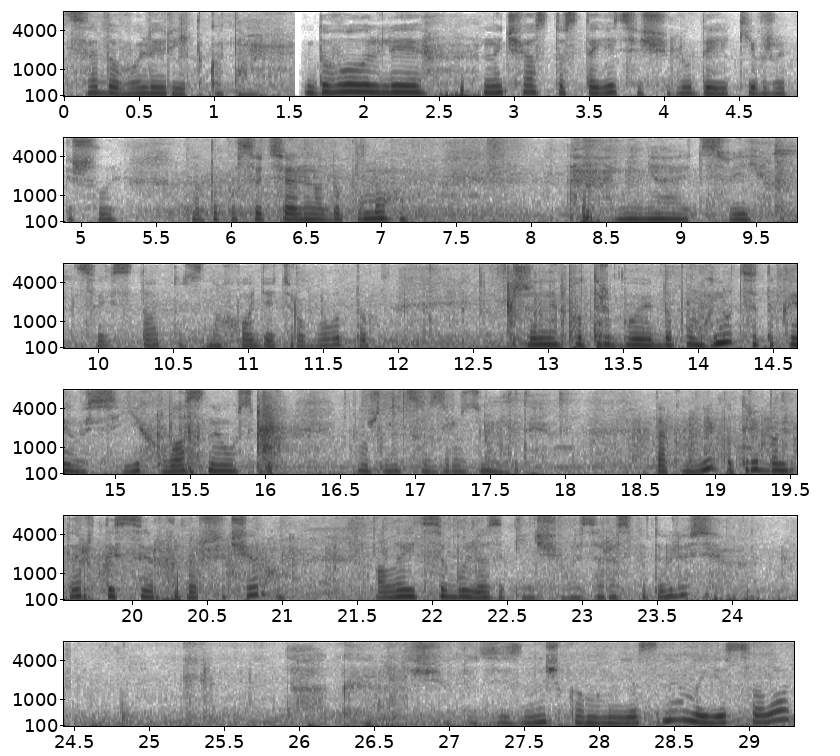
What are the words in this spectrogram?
Це доволі рідко там. Доволі не часто стається, що люди, які вже пішли на таку соціальну допомогу, міняють свій цей статус, знаходять роботу, вже не потребують допомоги. Ну, це такий ось їх власний успіх. Можна це зрозуміти. Так, мені потрібен тертий сир в першу чергу, але і цибуля закінчилась. Зараз подивлюся. зі знижками м'ясними, є салат.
